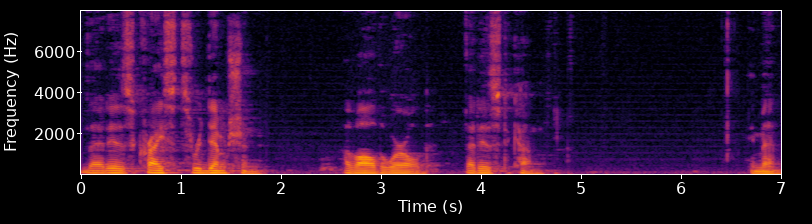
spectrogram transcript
that is Christ's redemption of all the world that is to come. Amen.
